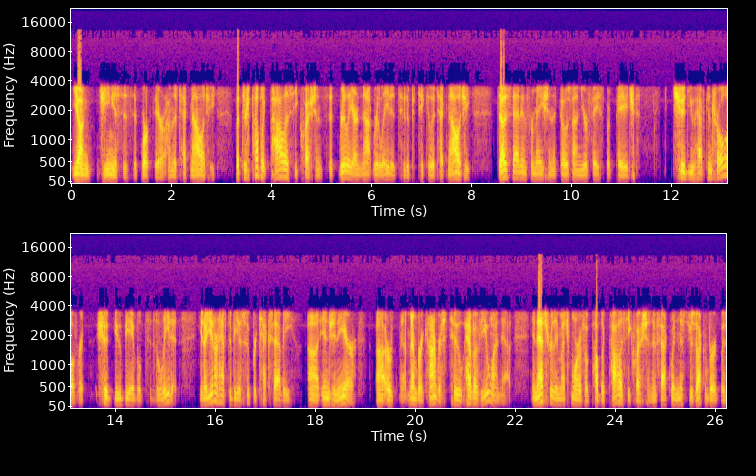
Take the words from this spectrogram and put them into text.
young geniuses that work there on the technology. But there's public policy questions that really are not related to the particular technology. Does that information that goes on your Facebook page, should you have control over it? Should you be able to delete it? You know, you don't have to be a super tech savvy uh, engineer uh, or member of Congress to have a view on that. And that's really much more of a public policy question. In fact, when Mr. Zuckerberg was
